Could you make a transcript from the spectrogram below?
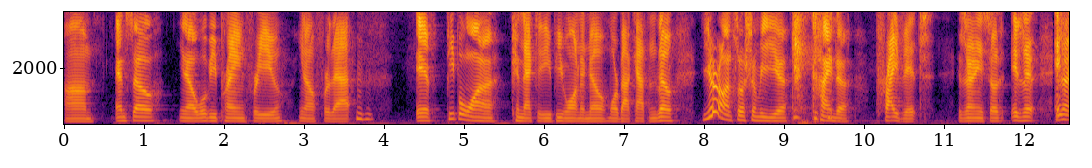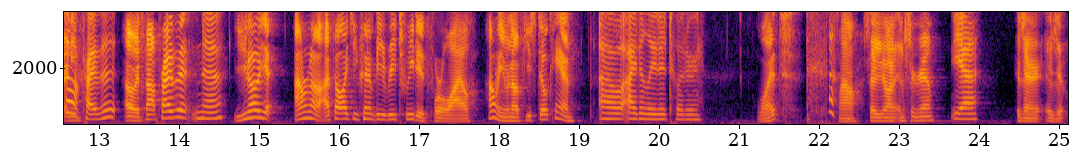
Um, and so you know we'll be praying for you. You know for that. If people want to connect with you, people want to know more about Katherine. Though you're on social media, kind of private. Is there any social? Is there? Is It's there not any, private. Oh, it's not private. No. You know, yeah. I don't know. I felt like you couldn't be retweeted for a while. I don't even know if you still can. Oh, I deleted Twitter. What? wow. So you're on Instagram? Yeah. Is there? Is it?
